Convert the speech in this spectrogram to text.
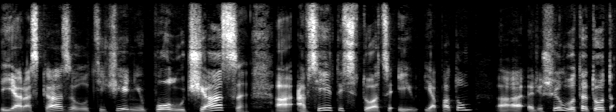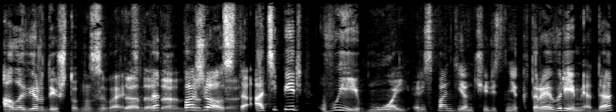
И я рассказывал в течение получаса о, о всей этой ситуации. И я потом а, решил вот это вот алаверды, что называется. Да, да, да, Пожалуйста. Да, да, да. А теперь вы мой респондент через некоторое время, да?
